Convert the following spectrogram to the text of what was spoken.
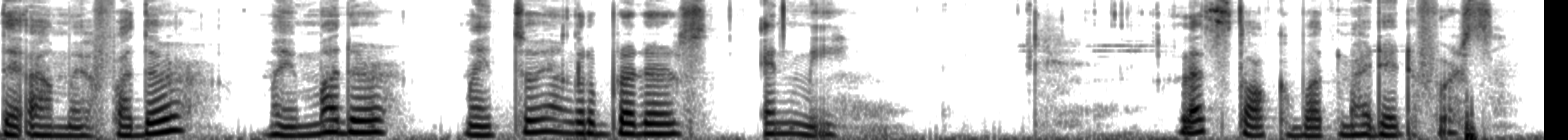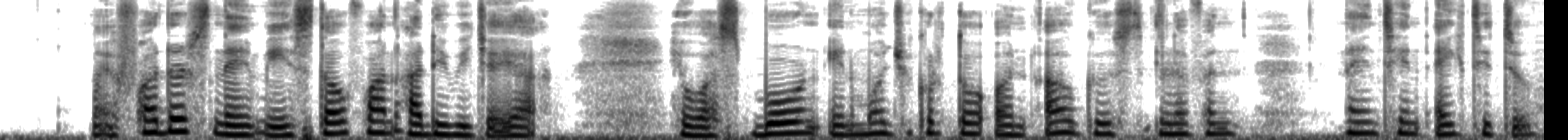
They are my father, my mother, my two younger brothers, and me. Let's talk about my dad first. My father's name is Taufan Adiwijaya. He was born in Mojokerto on August 11, 1982.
